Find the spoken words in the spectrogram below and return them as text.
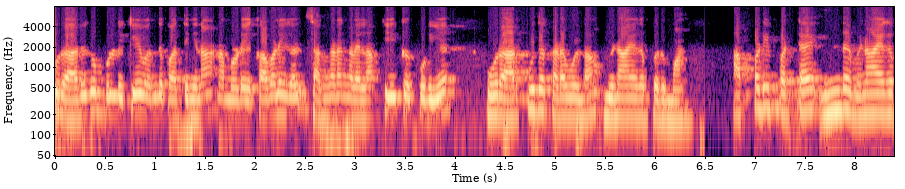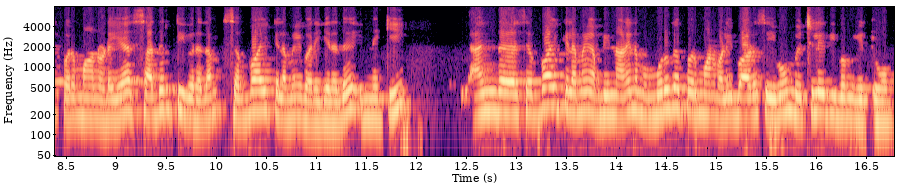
ஒரு அருகம்புல்லுக்கே வந்து பார்த்தீங்கன்னா நம்மளுடைய கவலைகள் சங்கடங்கள் எல்லாம் தீர்க்கக்கூடிய ஒரு அற்புத கடவுள் தான் விநாயக பெருமான். அப்படிப்பட்ட இந்த விநாயக பெருமானுடைய சதுர்த்தி விரதம் செவ்வாய்க்கிழமை வருகிறது. இன்னைக்கு அந்த செவ்வாய்க்கிழமை அப்படின்னாலே நம்ம முருகப்பெருமான் வழிபாடு செய்வோம் வெற்றிலை தீபம் ஏற்றுவோம்.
